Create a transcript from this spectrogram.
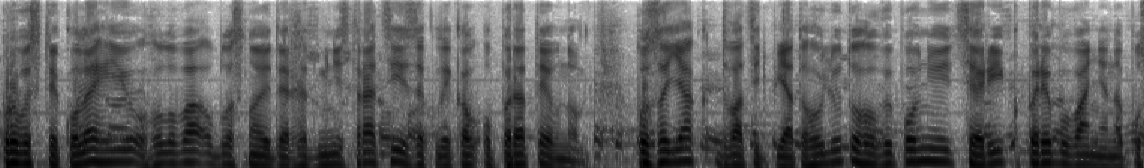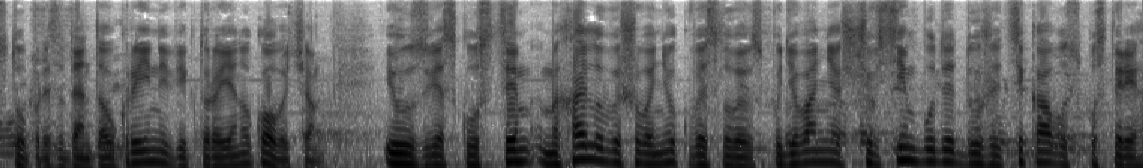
Провести колегію голова обласної держадміністрації закликав оперативно. Позаяк 25 лютого виповнюється рік перебування на посту президента України Віктора Януковича. І у зв'язку з цим Михайло Вишованюк висловив сподівання, що всім буде дуже цікаво спостерігати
